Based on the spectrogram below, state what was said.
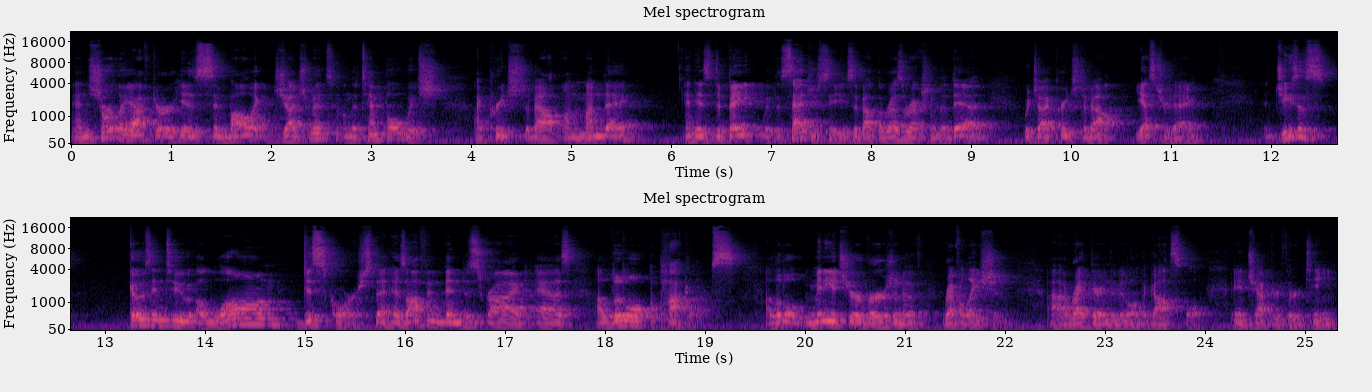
And shortly after his symbolic judgment on the temple, which I preached about on Monday, and his debate with the Sadducees about the resurrection of the dead, which I preached about yesterday, Jesus goes into a long discourse that has often been described as a little apocalypse, a little miniature version of Revelation, uh, right there in the middle of the gospel in chapter 13.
